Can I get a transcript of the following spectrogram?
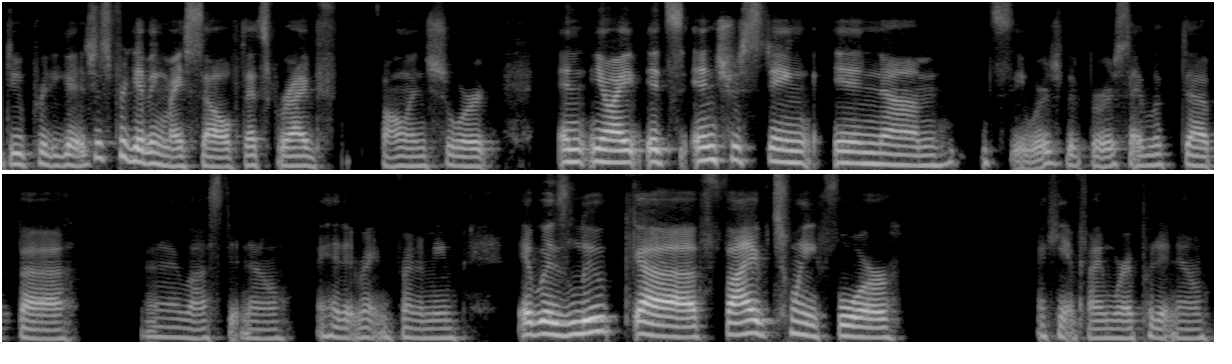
do pretty good. It's just forgiving myself. That's where I've fallen short. And you know, I it's interesting in um let's see, where's the verse? I looked up uh I lost it now. I had it right in front of me. It was Luke uh 524. I can't find where I put it now.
